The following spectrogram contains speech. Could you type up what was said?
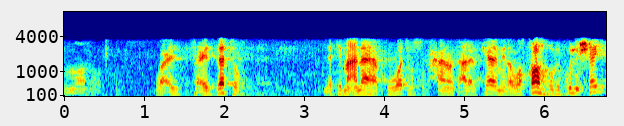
الله أكبر. وعز فعزته التي معناها قوته سبحانه وتعالى الكاملة وقهره لكل شيء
